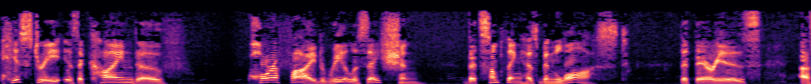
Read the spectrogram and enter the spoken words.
History is a kind of horrified realization that something has been lost, that there is a,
